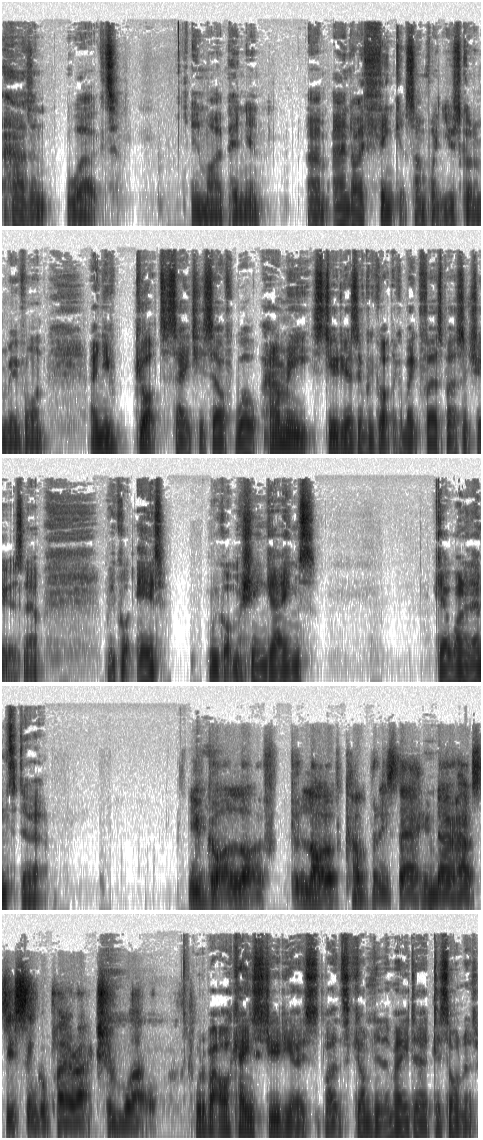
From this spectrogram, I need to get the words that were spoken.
hasn't worked, in my opinion. Um, and I think at some point you've just got to move on. And you've got to say to yourself, well, how many studios have we got that can make first person shooters now? We've got id, we've got Machine Games. Get one of them to do it. You've got a lot of a lot of companies there who know how to do single player action well. What about Arcane Studios, like the company that made uh, Dishonored?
